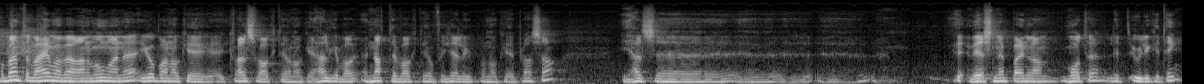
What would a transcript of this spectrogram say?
Og Bente var hjemmeværende med ungene, jobba noen kveldsvakter og noen nattevakter og forskjellig på noen plasser. I helsevesenet på en eller annen måte. Litt ulike ting.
